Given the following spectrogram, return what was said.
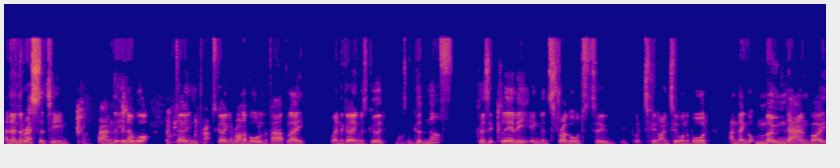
And then the rest of the team found that you know what, going perhaps going a run a ball in the power play when the going was good wasn't good enough because it clearly England struggled to put two nine two on the board and then got mown down by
